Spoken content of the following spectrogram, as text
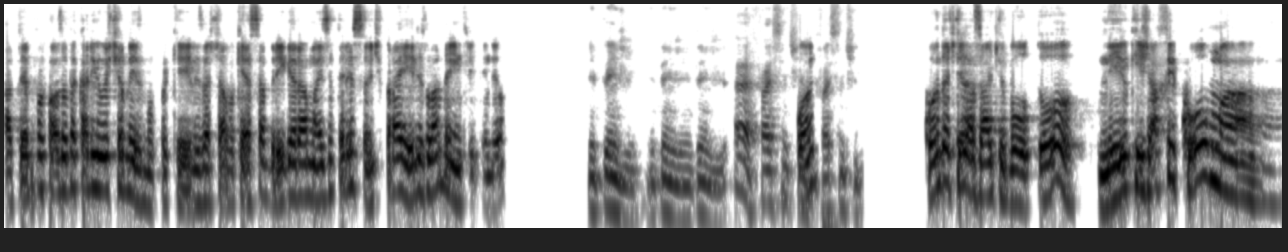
até por causa da Cariúcha mesmo, porque eles achavam que essa briga era mais interessante para eles lá dentro, entendeu? Entendi, entendi, entendi. É, faz sentido, Quando- faz sentido. Quando a Sherazade voltou, meio que já ficou uma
